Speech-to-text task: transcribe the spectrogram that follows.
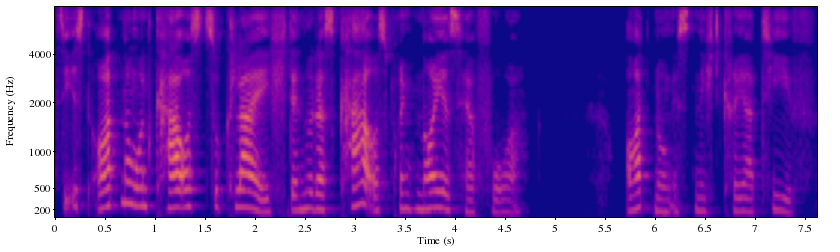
Sie ist Ordnung und Chaos zugleich, denn nur das Chaos bringt Neues hervor. Ordnung ist nicht kreativ.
